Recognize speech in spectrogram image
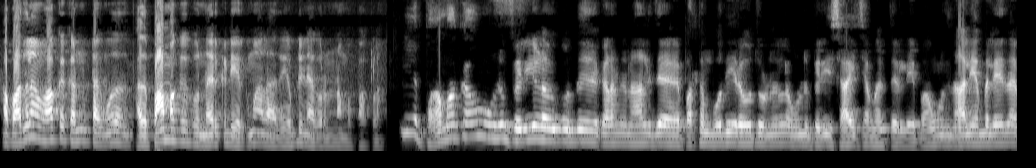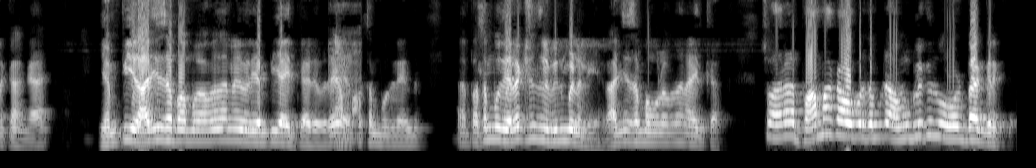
அப்போ அதெல்லாம் வாக்கை கன்வெர்ட் ஆகும்போது அது- பாமகக்கு ஒரு நெருக்கடி இருக்குமா? அது அது எப்படி நகரும்னு நம்ம பார்க்கலாம். இல்லை பாமகவும் ஒன்றும் பெரிய அளவுக்கு வந்து கடந்த நாலு பத்தொம்போது இருபத்தொன்னுல ஒன்றும் பெரிய சாய்ச்ச மாதிரி தெரியல. இப்போ அவங்களுக்கு நாலு எம்எல்ஏ தான் இருக்காங்க. எம்பி ராஜ்யசபா தானே இவர் எம்பி ஆயிருக்காரு இவர். பத்தொம்போதுலேருந்து பத்தொம்போது எலெக்ஷன்ஸில் வின் பண்ணலையே. ராஜ்யசபா மூலமாக தான் ஆயிருக்கார். ஸோ அதனால் பாமகவை பொறுத்த மட்டும் அவங்களுக்குன்னு ஒரு ஓட் பேங்க் இருக்குது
